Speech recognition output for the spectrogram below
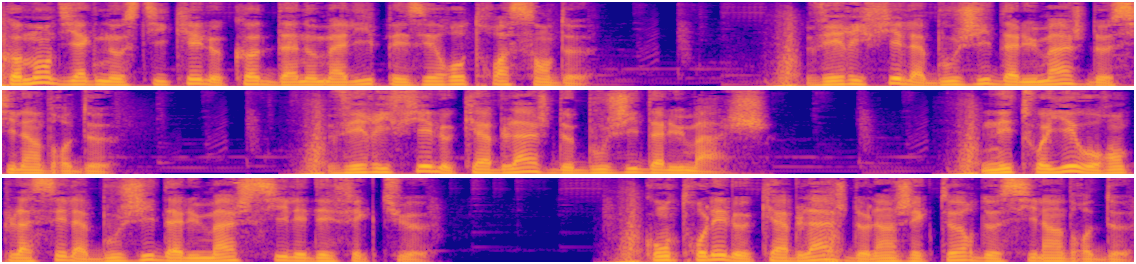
Comment diagnostiquer le code d'anomalie P0302 Vérifier la bougie d'allumage de cylindre 2. Vérifier le câblage de bougie d'allumage. Nettoyer ou remplacer la bougie d'allumage s'il est défectueux. Contrôler le câblage de l'injecteur de cylindre 2.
